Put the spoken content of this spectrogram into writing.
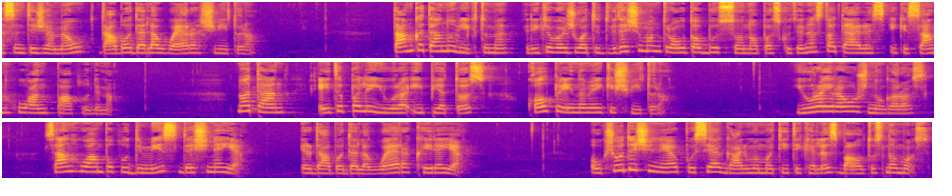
esanti žemiau Dabo Delaware švyturio. Tam, kad ten nuvyktume, reikia važiuoti 22 autobusu nuo paskutinės stotelės iki San Juan paplūdimio. Nuo ten eiti palei jūrą į pietus, kol prieiname iki švyturio. Jūra yra už nugaros, San Juan paplūdimys dešinėje ir Dabo Delaware kairėje. Aukščiau dešinėje pusėje galima matyti kelis baltus namus.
